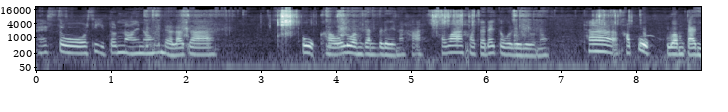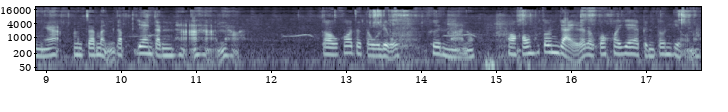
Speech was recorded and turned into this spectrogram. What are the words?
แอสโตสี่ต้นน้อยเนาะเดี๋ยวเราจะปลูกเขารวมกันไปเลยนะคะ เพราะว่าเขาจะได้โตเร็วๆเนาะถ้าเขาปลูกรวมกันอย่างเงี้ย มันจะเหมือนกับแย่งกันหาอาหารนะคะเขาก็จะโตเร็วขึ้นมาเนาะพอเขาต้นใหญ่แล้วเราก็ค่อยแยกเป็นต้นเดี่ยวเนาะ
